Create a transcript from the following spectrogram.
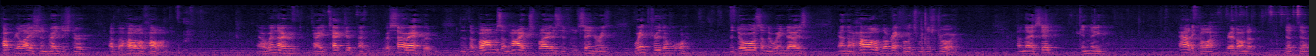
population register of the whole of Holland. Now, when they, they attacked it, they were so accurate that the bombs and high explosives and incendiaries went through the, the doors and the windows, and the whole of the records were destroyed. And they said in the article I read on it that the,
